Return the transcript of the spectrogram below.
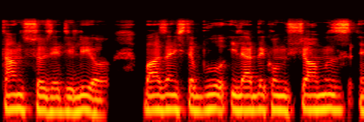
tan söz ediliyor. Bazen işte bu ileride konuşacağımız e,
